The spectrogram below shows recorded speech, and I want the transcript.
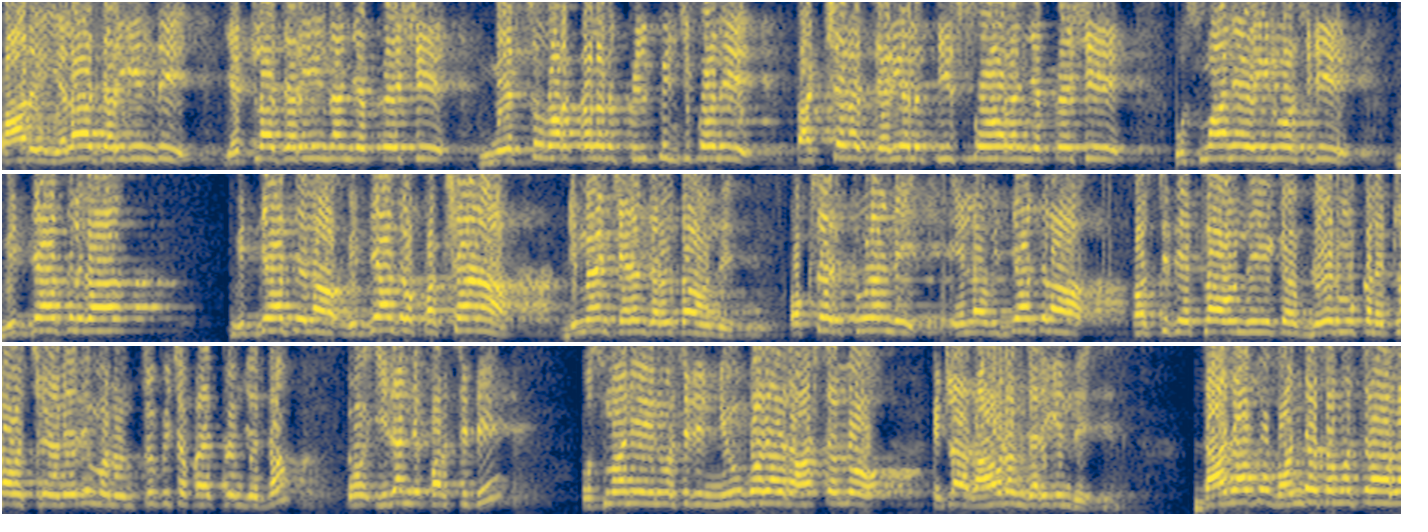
వారు ఎలా జరిగింది ఎట్లా జరిగింది అని చెప్పేసి మెస్సు వర్గాలను పిలిపించుకొని తక్షణ చర్యలు తీసుకోవాలని చెప్పేసి ఉస్మానియా యూనివర్సిటీ విద్యార్థులుగా విద్యార్థుల విద్యార్థుల పక్షాన డిమాండ్ చేయడం జరుగుతూ ఉంది. ఒకసారి చూడండి ఇలా విద్యార్థుల పరిస్థితి ఎట్లా ఉంది ఇక బ్లేడ్ ముక్కలు ఎట్లా వచ్చినాయి అనేది మనం చూపించే ప్రయత్నం చేద్దాం. సో ఇదండి పరిస్థితి. ఉస్మానియా యూనివర్సిటీ న్యూ గోదావరి హాస్టల్లో ఇట్లా రావడం జరిగింది. దాదాపు వంద సంవత్సరాల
